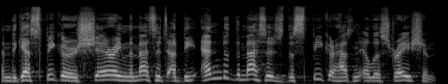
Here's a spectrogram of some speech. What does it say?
And the guest speaker is sharing the message. At the end of the message, the speaker has an illustration.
